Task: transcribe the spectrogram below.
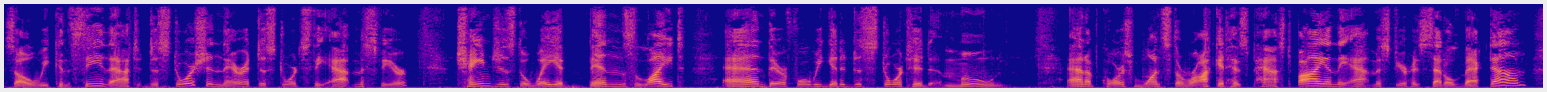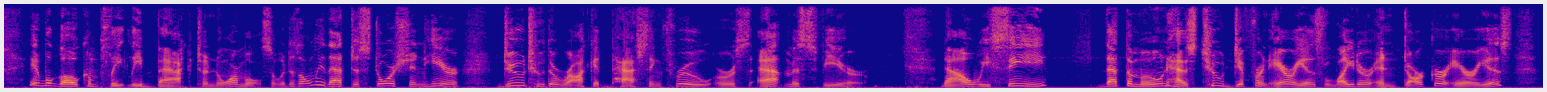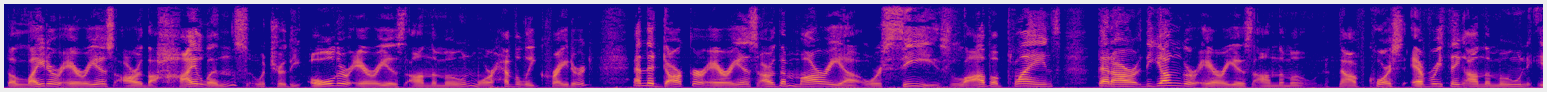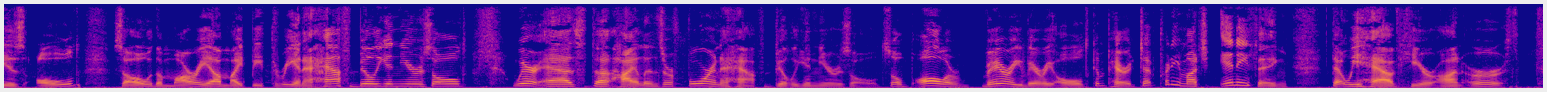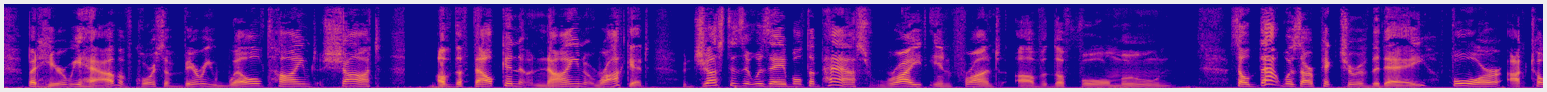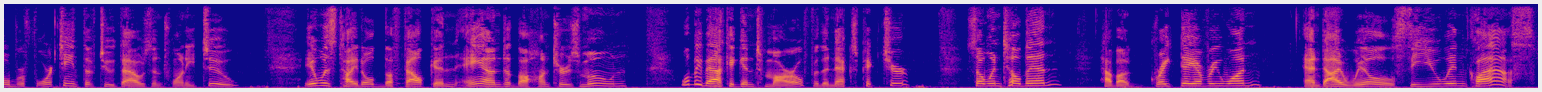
So we can see that distortion there. It distorts the atmosphere, changes the way it bends light, and therefore we get a distorted moon. And of course, once the rocket has passed by and the atmosphere has settled back down, it will go completely back to normal. So it is only that distortion here due to the rocket passing through Earth's atmosphere. Now we see that the moon has two different areas lighter and darker areas. The lighter areas are the highlands which are the older areas on the moon more heavily cratered and the darker areas are the Maria or seas lava plains that are the younger areas on the moon. Now, of course, everything on the moon is old. So the Maria might be three and a half billion years old, whereas the highlands are four and a half billion years old. So all are very, very old compared to pretty much anything that we have here on Earth. But here we have, of course, a very well timed shot of the Falcon 9 rocket just as it was able to pass right in front of the full moon. So that was our picture of the day for October 14th of 2022. It was titled the Falcon and the Hunter's Moon. We'll be back again tomorrow for the next picture. So until then, have a great day, everyone. And I will see you in class.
